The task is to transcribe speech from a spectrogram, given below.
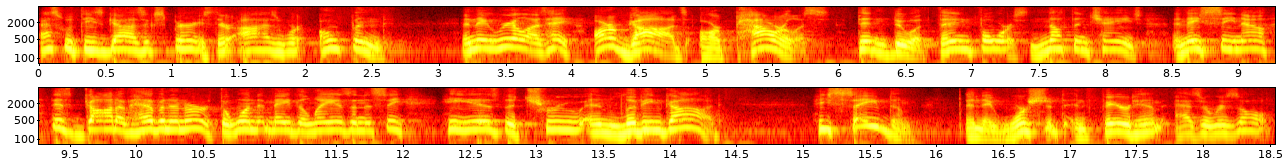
That's what these guys experienced. Their eyes were opened, and they realized hey, our gods are powerless didn't do a thing for us. Nothing changed. And they see now this God of heaven and earth, the one that made the lands and the sea, he is the true and living God. He saved them. And they worshiped and feared him as a result.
